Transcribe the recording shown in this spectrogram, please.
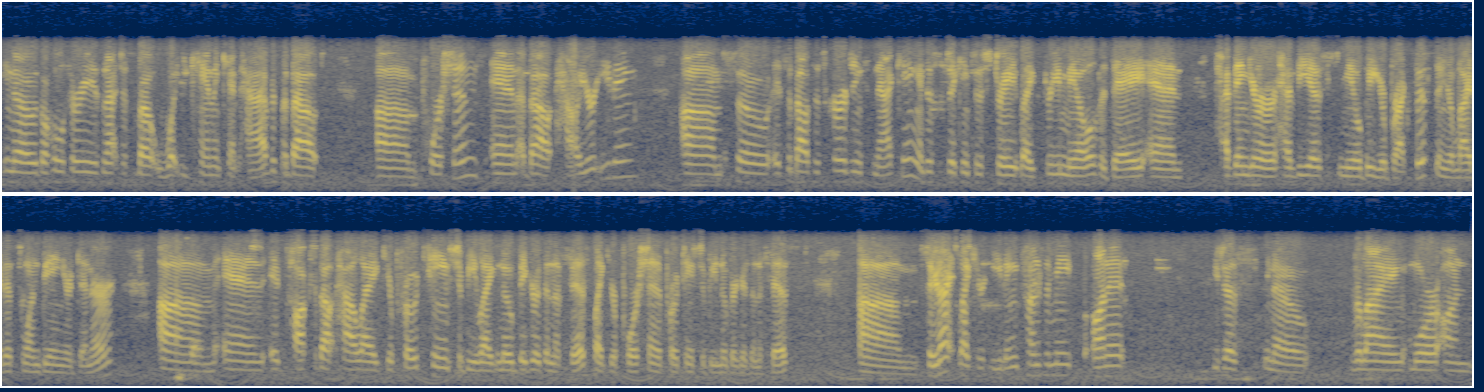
you know the whole theory is not just about what you can and can't have. It's about um, portions and about how you're eating. Um, so it's about discouraging snacking and just sticking to straight like three meals a day and having your heaviest meal be your breakfast and your lightest one being your dinner. Um, and it talks about how like your protein should be like no bigger than a fist, like your portion of protein should be no bigger than a fist. Um, so you're not like you're eating tons of meat on it. You just you know relying more on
